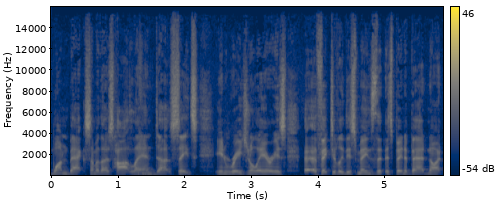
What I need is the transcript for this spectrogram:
won back some of those heartland mm. uh, seats in regional areas. Uh, effectively, this means that it's been a bad night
